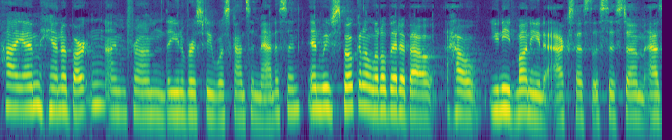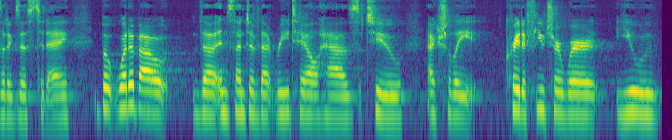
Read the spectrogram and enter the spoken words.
Hi, I'm Hannah Barton. I'm from the University of Wisconsin Madison. And we've spoken a little bit about how you need money to access the system as it exists today. But what about the incentive that retail has to actually create a future where you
